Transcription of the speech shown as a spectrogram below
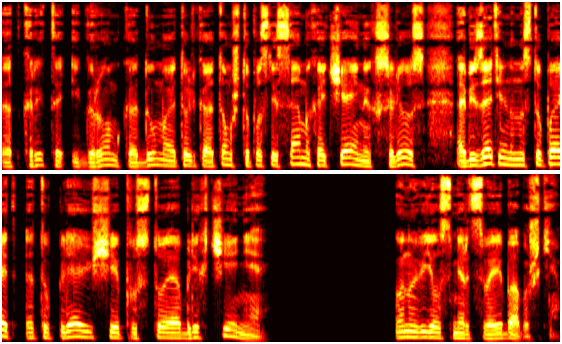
открыто и громко, думая только о том, что после самых отчаянных слез обязательно наступает отупляющее пустое облегчение. Он увидел смерть своей бабушки.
